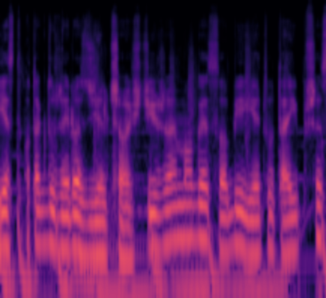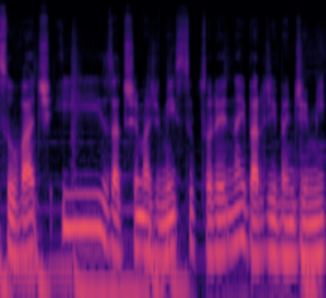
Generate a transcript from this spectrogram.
Jest o tak dużej rozdzielczości, że mogę sobie je tutaj przesuwać i zatrzymać w miejscu, który najbardziej będzie mi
